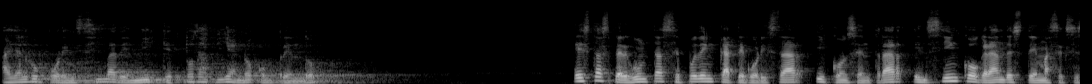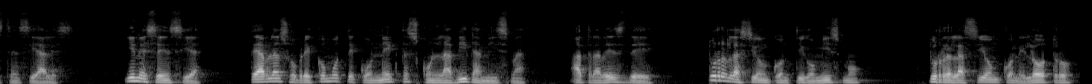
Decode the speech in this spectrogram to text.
¿Hay algo por encima de mí que todavía no comprendo? Estas preguntas se pueden categorizar y concentrar en cinco grandes temas existenciales, y en esencia te hablan sobre cómo te conectas con la vida misma a través de tu relación contigo mismo, tu relación con el otro,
